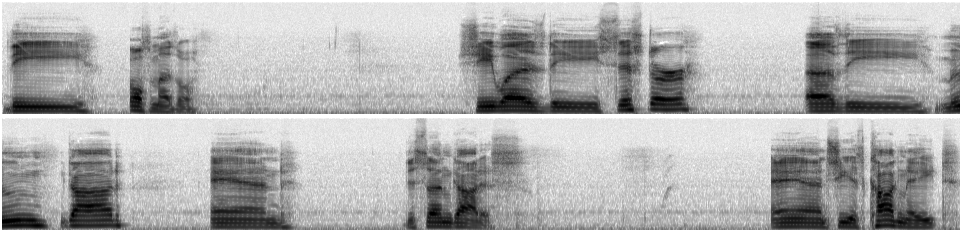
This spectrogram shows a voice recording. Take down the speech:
the Mother. She was the sister of the moon god and the sun goddess. And she is cognate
